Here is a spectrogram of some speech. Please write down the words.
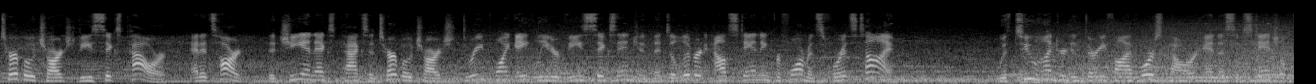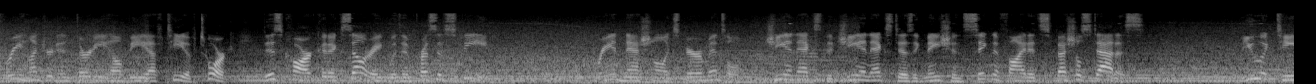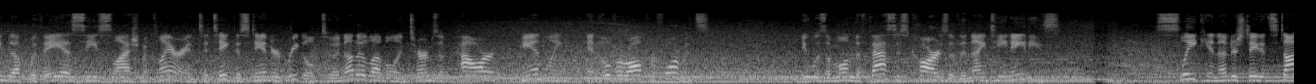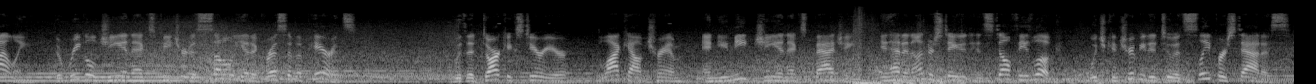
Turbocharged V6 power, at its heart, the GNX packs a turbocharged 3.8-liter V6 engine that delivered outstanding performance for its time. With 235 horsepower and a substantial 330 lb-ft of torque, this car could accelerate with impressive speed. Grand National Experimental, GNX The GNX designation signified its special status. Buick teamed up with ASC slash McLaren to take the standard Regal to another level in terms of power, handling, and overall performance. It was among the fastest cars of the 1980s. Sleek and understated styling, the Regal GNX featured a subtle yet aggressive appearance. With a dark exterior, blackout trim, and unique GNX badging, it had an understated and stealthy look, which contributed to its sleeper status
